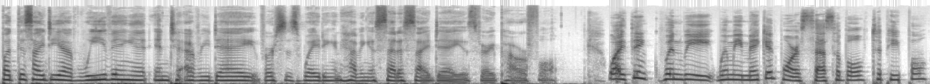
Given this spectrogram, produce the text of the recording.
But this idea of weaving it into every day versus waiting and having a set aside day is very powerful. Well, I think when we when we make it more accessible to people,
